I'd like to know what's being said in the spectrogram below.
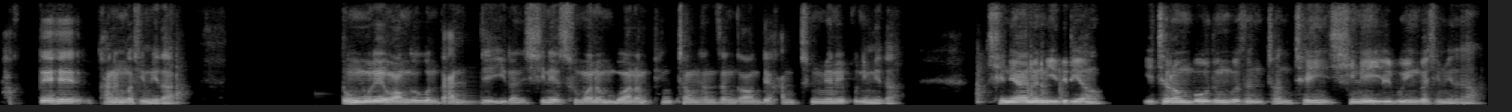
확대해 가는 것입니다. 동물의 왕국은 단지 이런 신의 수많은 무한한 팽창 현상 가운데 한 측면일 뿐입니다. 신의하는 이들이여 이처럼 모든 것은 전체인 신의 일부인 것입니다.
